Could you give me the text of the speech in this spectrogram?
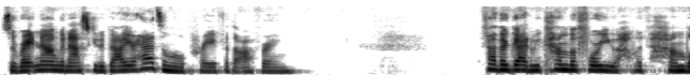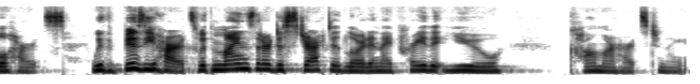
So, right now, I'm going to ask you to bow your heads and we'll pray for the offering. Father God, we come before you with humble hearts with busy hearts, with minds that are distracted, Lord. And I pray that you calm our hearts tonight.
